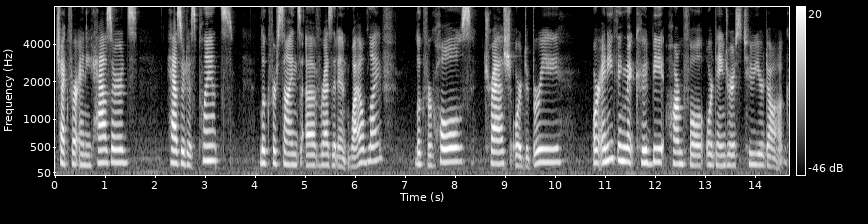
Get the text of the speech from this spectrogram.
Check for any hazards, hazardous plants, look for signs of resident wildlife, look for holes, trash, or debris, or anything that could be harmful or dangerous to your dog.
